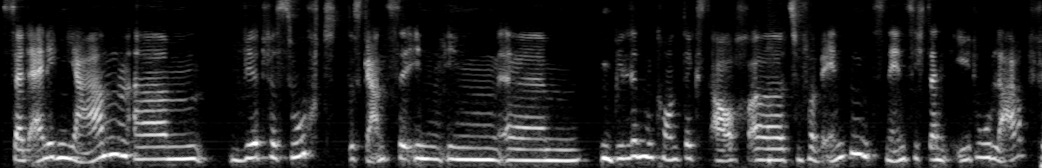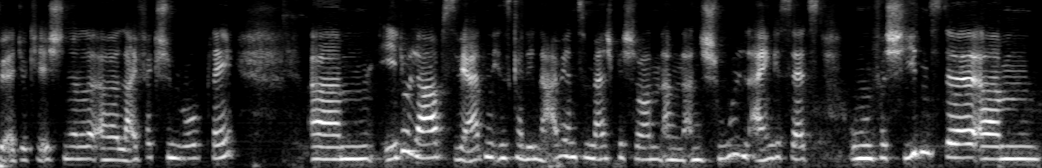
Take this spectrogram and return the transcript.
seit einigen Jahren ähm, wird versucht, das Ganze in, in, ähm, im bildenden Kontext auch äh, zu verwenden. Das nennt sich dann EduLARP für Educational äh, Live-Action Roleplay. Ähm, EduLabs werden in Skandinavien zum Beispiel schon an, an Schulen eingesetzt, um verschiedenste ähm,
